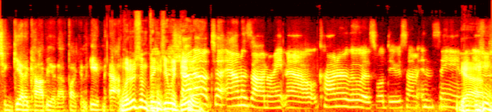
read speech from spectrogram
to get a copy of that fucking heat map. What are some things you would do? Shout out to Amazon right now. Connor Lewis will do some insane. Yeah.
